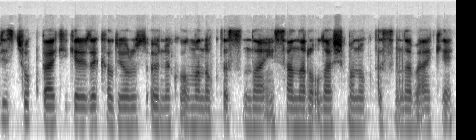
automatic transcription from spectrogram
biz çok belki geride kalıyoruz örnek olma noktasında, insanlara ulaşma noktasında belki.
